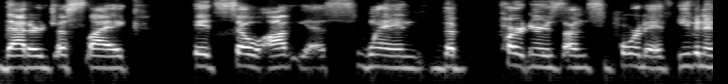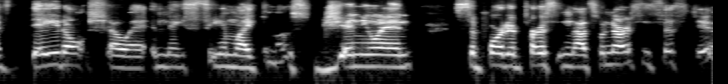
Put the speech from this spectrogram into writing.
that are just like it's so obvious when the partner is unsupportive even if they don't show it and they seem like the most genuine supportive person. That's what narcissists do.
